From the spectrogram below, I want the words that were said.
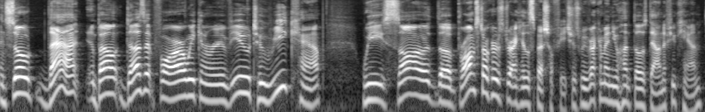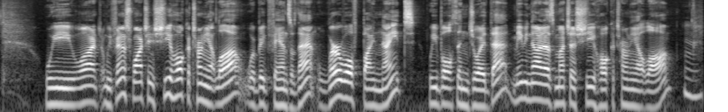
And so that about does it for our week in review. To recap, we saw the Bram Stoker's Dracula special features. We recommend you hunt those down if you can. We watched. We finished watching She-Hulk: Attorney at Law. We're big fans of that. Werewolf by Night. We both enjoyed that. Maybe not as much as She-Hulk: Attorney at Law. Mm,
